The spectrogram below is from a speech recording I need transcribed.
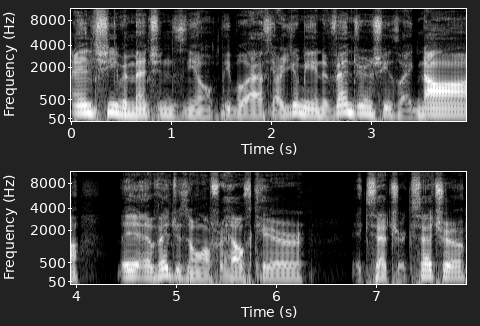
and she even mentions, you know, people ask, "Are you gonna be an Avenger?" And she's like, "Nah, the Avengers don't offer health care, etc., etc."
